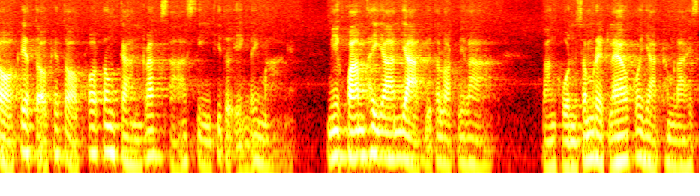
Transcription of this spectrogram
ต่อเครียดต่อเครียดต่อเพราะต้องการรักษาสิ่งที่ตัวเองได้มาเนี่ยมีความทยานอยากอยู่ตลอดเวลา บางคนสำเร็จแล้วก็อยากทำลายส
